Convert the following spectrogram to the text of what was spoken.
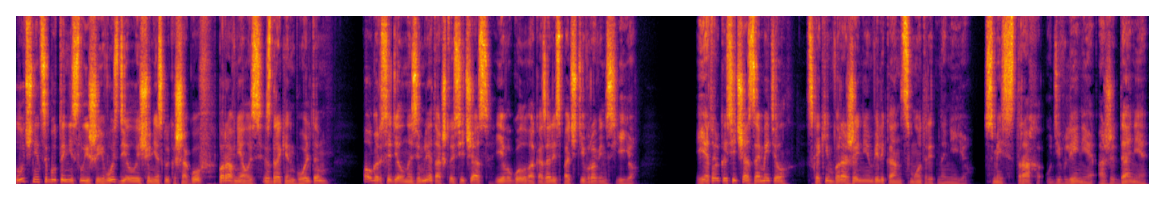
Лучница, будто не слыша его, сделала еще несколько шагов, поравнялась с Дракенбольтом. Огр сидел на земле, так что сейчас его головы оказались почти вровень с ее. И я только сейчас заметил, с каким выражением великан смотрит на нее. Смесь страха, удивления, ожидания,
